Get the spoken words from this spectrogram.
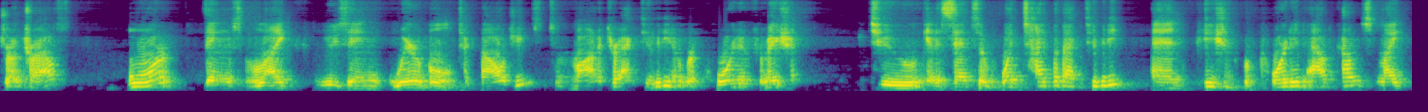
drug trials, or things like using wearable technologies to monitor activity and record information to get a sense of what type of activity and patient reported outcomes might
